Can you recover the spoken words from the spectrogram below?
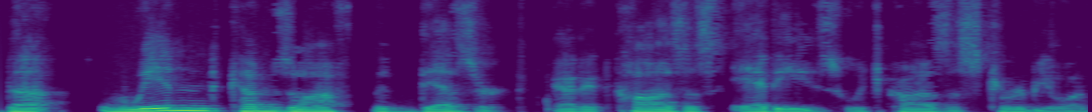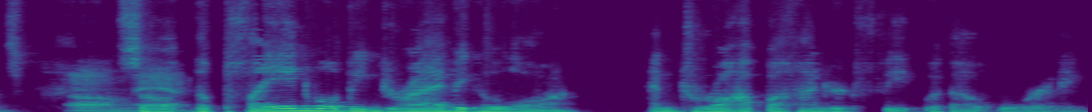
the wind comes off the desert and it causes eddies, which causes turbulence. Oh, so the plane will be driving along and drop 100 feet without warning.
